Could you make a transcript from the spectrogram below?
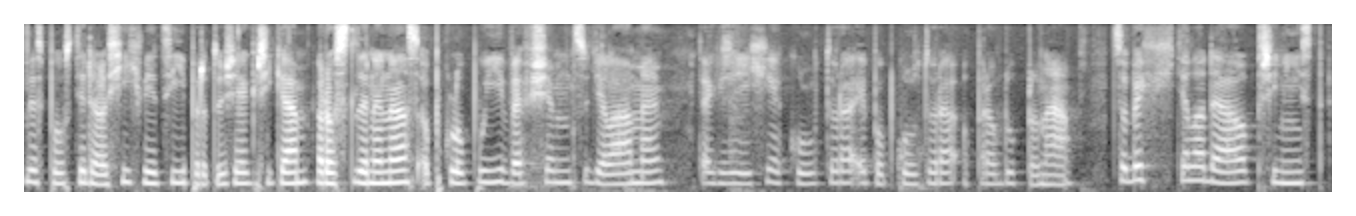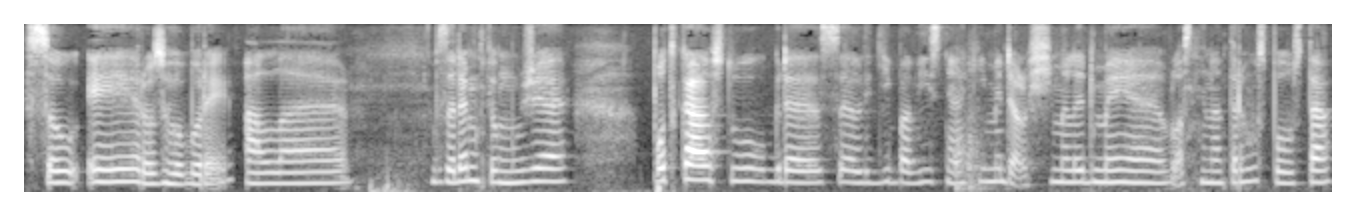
ve spoustě dalších věcí, protože, jak říkám, rostliny nás obklopují ve všem, co děláme, takže jich je kultura i popkultura opravdu plná. Co bych chtěla dál přinést, jsou i rozhovory, ale vzhledem k tomu, že podcastů, kde se lidi baví s nějakými dalšími lidmi, je vlastně na trhu spousta,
